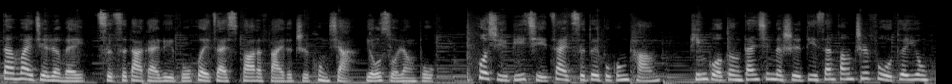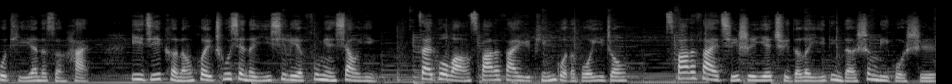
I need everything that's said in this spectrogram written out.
但外界认为此次大概率不会在 Spotify 的指控下有所让步。或许比起再次对簿公堂，苹果更担心的是第三方支付对用户体验的损害，以及可能会出现的一系列负面效应。在过往 Spotify 与苹果的博弈中，Spotify 其实也取得了一定的胜利果实。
